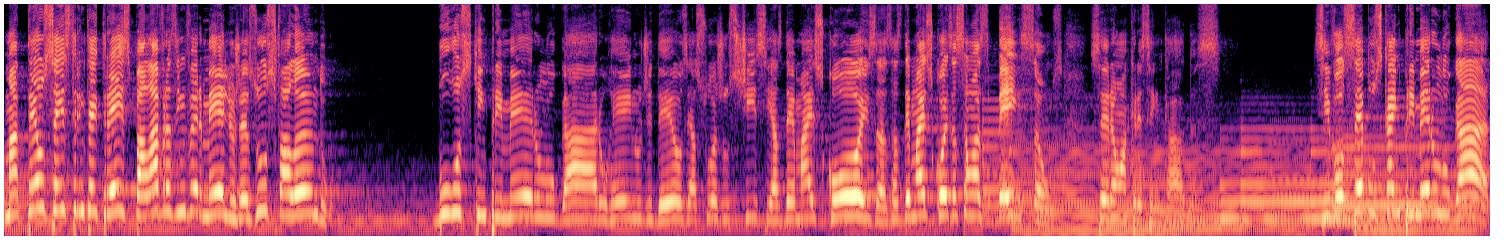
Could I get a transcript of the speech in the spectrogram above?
Mateus 6,33, palavras em vermelho, Jesus falando. Busque em primeiro lugar o reino de Deus e a sua justiça, e as demais coisas, as demais coisas são as bênçãos, serão acrescentadas. Se você buscar em primeiro lugar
